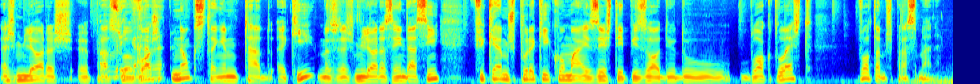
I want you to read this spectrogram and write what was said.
As melhoras eh, para a sua Obrigada. voz, não que se tenha notado aqui, mas as melhoras ainda assim. Ficamos por aqui com mais este episódio do Bloco de Leste. Voltamos para a semana.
